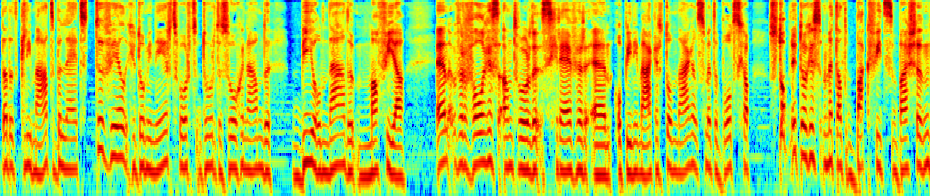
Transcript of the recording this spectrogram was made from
dat het klimaatbeleid te veel gedomineerd wordt door de zogenaamde bionade-maffia. En vervolgens antwoordde schrijver en opiniemaker Tom Nagels met de boodschap: Stop nu toch eens met dat bakfietsbaschen.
